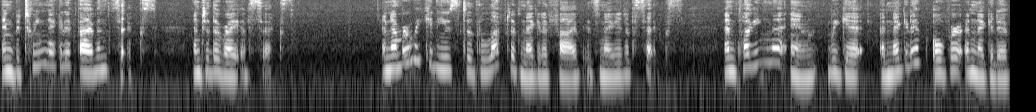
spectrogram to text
in between negative 5 and 6, and to the right of 6. A number we can use to the left of negative 5 is negative 6, and plugging that in, we get a negative over a negative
